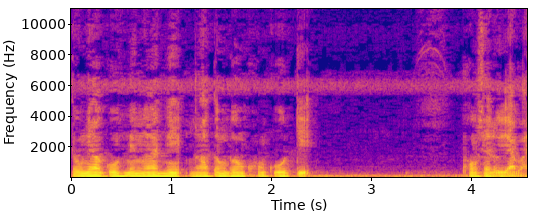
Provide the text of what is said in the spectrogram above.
3992533991ဖုန်းဆက်လို့ရပါတယ်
